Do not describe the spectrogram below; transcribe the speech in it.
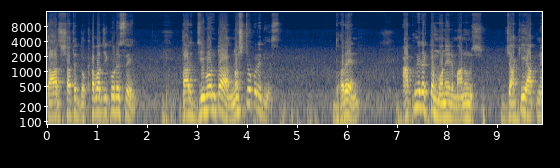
তার সাথে ধোকাবাজি করেছে, তার জীবনটা নষ্ট করে দিয়েছে। ধরেন, আপনার একটা মনের মানুষ যাকে আপনি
